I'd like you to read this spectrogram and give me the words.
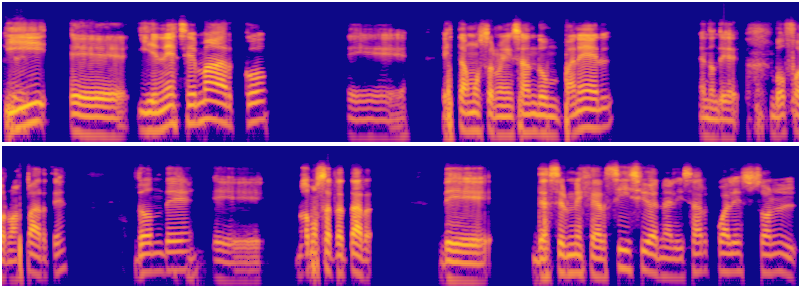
Y, eh, y en ese marco eh, estamos organizando un panel en donde vos formas parte, donde eh, vamos a tratar de, de, hacer un ejercicio y analizar cuáles son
